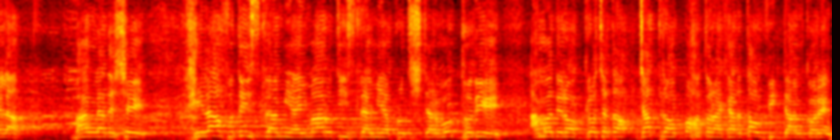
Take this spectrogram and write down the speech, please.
আল্লাহ বাংলাদেশে খিলাফতে ইসলামিয়া ইমারতি ইসলামিয়া প্রতিষ্ঠার মধ্য দিয়ে আমাদের অগ্রযাত্রা যাত্রা অব্যাহত রাখার তৌফিক দান করেন।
